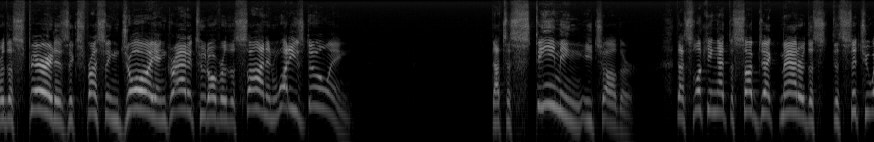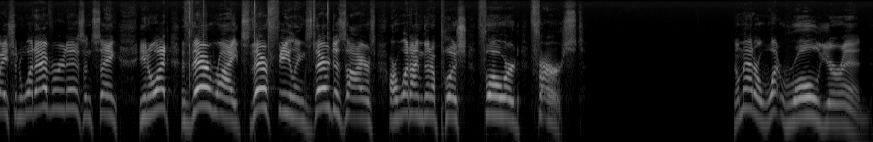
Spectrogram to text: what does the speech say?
where the Spirit is expressing joy and gratitude over the Son and what he's doing. That's esteeming each other. That's looking at the subject matter, the, the situation, whatever it is, and saying, you know what? Their rights, their feelings, their desires are what I'm going to push forward first. No matter what role you're in,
